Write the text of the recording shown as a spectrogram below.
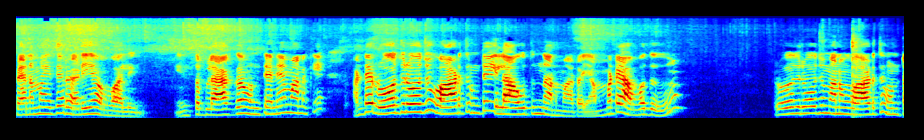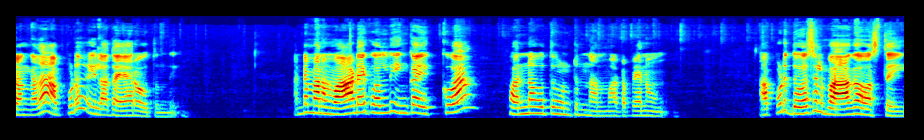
పెనం అయితే రెడీ అవ్వాలి. ఇంత బ్లాక్గా ఉంటేనే మనకి అంటే రోజు రోజు వాడుతుంటే ఇలా అవుతుంది అనమాట ఎమ్మటే అవ్వదు. రోజు రోజు మనం వాడుతూ ఉంటాం కదా అప్పుడు ఇలా తయారవుతుంది. అంటే మనం వాడే కొలది ఇంకా ఎక్కువ పన్ను అవుతూ ఉంటుంది అనమాట పెనం. అప్పుడు దోశలు బాగా వస్తాయి.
